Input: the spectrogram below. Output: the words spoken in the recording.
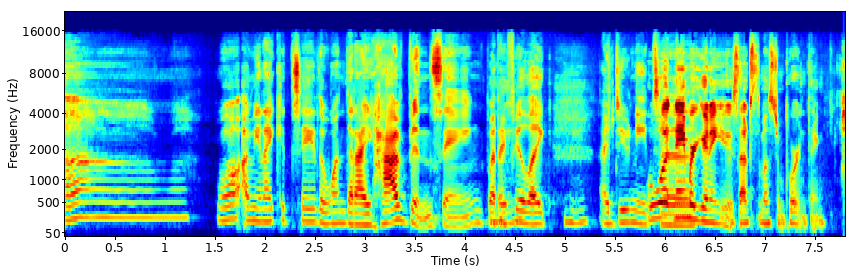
Um, well, I mean, I could say the one that I have been saying, but I mm-hmm. feel like mm-hmm. I do need Well, to. what name are you going to use? That's the most important thing.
